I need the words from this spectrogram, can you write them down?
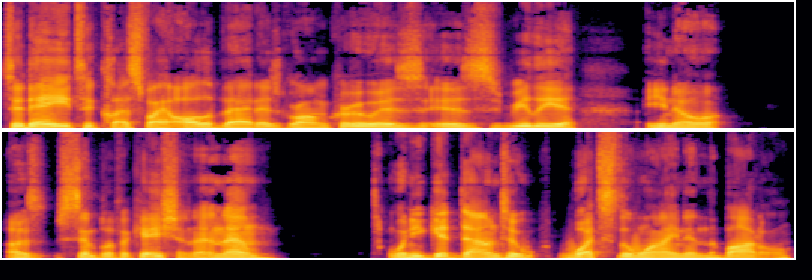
today, to classify all of that as Grand Cru is is really, you know, a simplification. And then, when you get down to what's the wine in the bottle,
